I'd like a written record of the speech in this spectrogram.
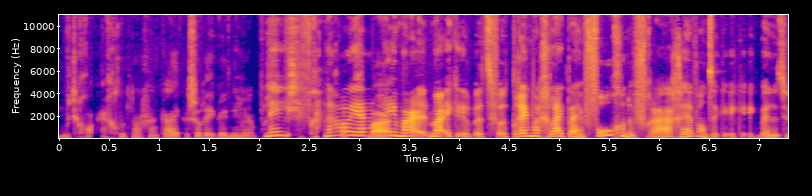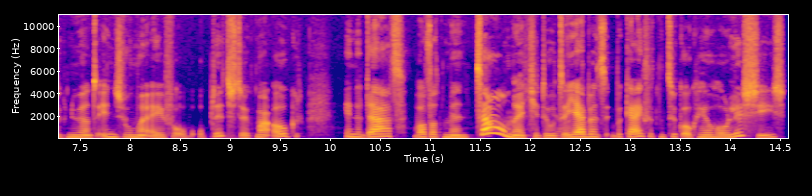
moet je gewoon echt goed naar gaan kijken. Sorry, ik weet niet meer precies Nee, vraag Nou ja, maar nee, maar, maar ik, het, het brengt me gelijk bij een volgende vraag. Hè, want ik, ik, ik ben natuurlijk nu aan het inzoomen even op, op dit stuk. Maar ook inderdaad wat het mentaal met je doet. Ja. En jij bent, bekijkt het natuurlijk ook heel holistisch.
